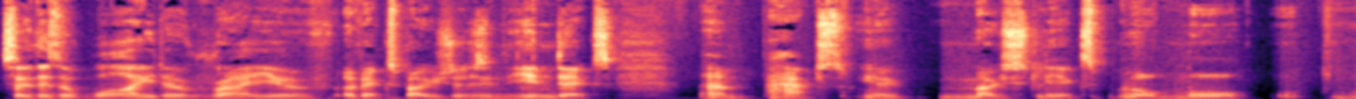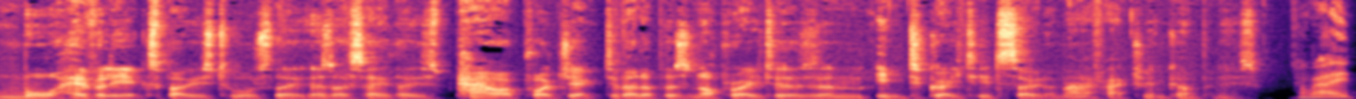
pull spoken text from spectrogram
So there's a wide array of, of exposures in the index um, perhaps you know mostly ex- or more more heavily exposed towards those, as I say, those power project developers and operators and integrated solar manufacturing companies. Right.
